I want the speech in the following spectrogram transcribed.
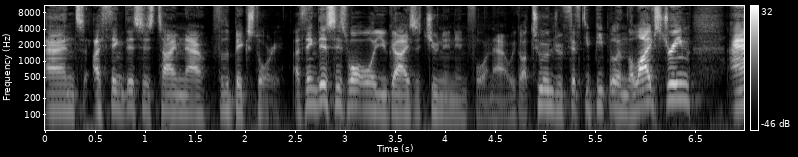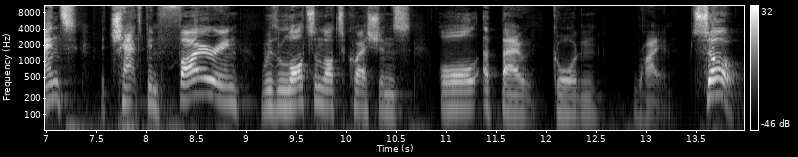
And I think this is time now for the big story. I think this is what all you guys are tuning in for now. We've got 250 people in the live stream, and the chat's been firing with lots and lots of questions all about Gordon Ryan. So,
